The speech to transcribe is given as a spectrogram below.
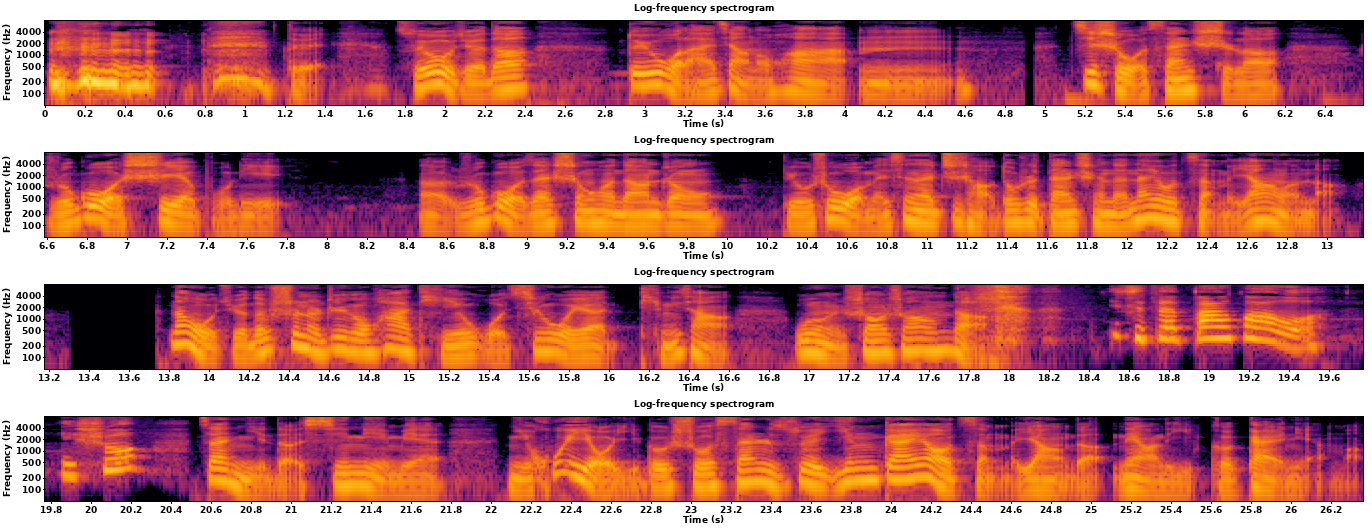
对，所以我觉得，对于我来讲的话，嗯，即使我三十了，如果我事业不利，呃，如果我在生活当中，比如说我们现在至少都是单身的，那又怎么样了呢？那我觉得顺着这个话题，我其实我也挺想问问双双的，一直在八卦我。你说，在你的心里面，你会有一个说三十岁应该要怎么样的那样的一个概念吗？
